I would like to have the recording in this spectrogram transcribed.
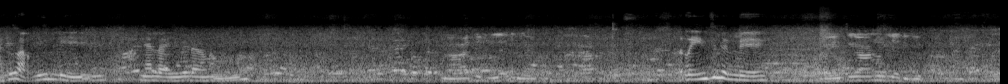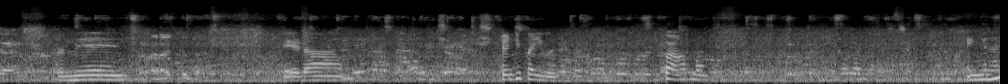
അത് പറഞ്ഞില്ലേ ഞാൻ ലൈവിലാണെന്ന് റേഞ്ചിലല്ലേ? റേഞ്ച് കാണൂലായിരിക്കും അന്നേ. എടാ. ട്വന്റി ഫൈവ് കാണോ എങ്ങനെ?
